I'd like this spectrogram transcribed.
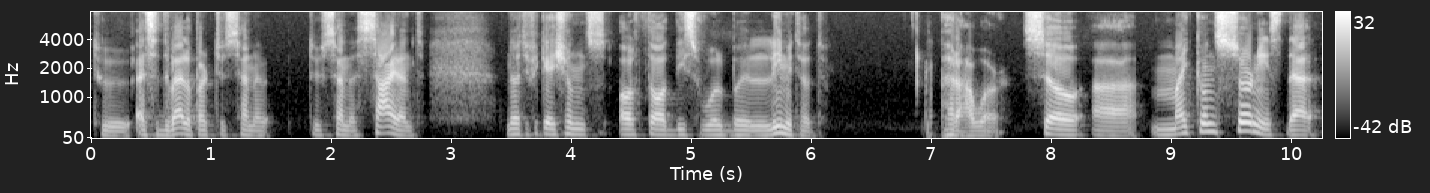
to as a developer, to send a, to send a silent notifications, although this will be limited per hour. So uh, my concern is that.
